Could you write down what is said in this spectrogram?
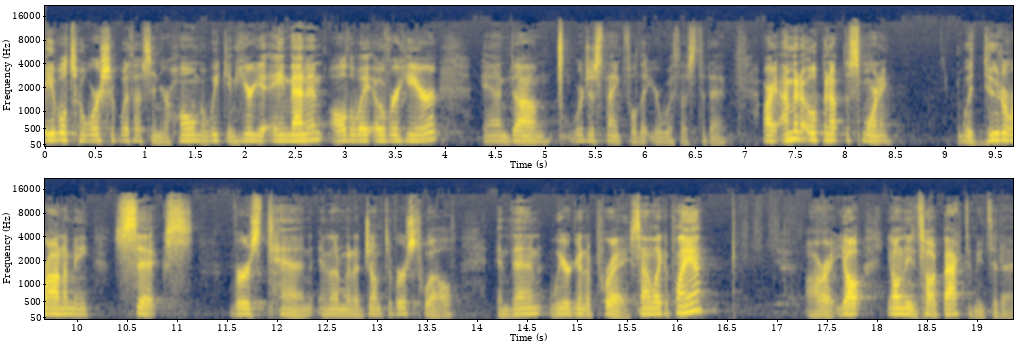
able to worship with us in your home and we can hear you amening all the way over here. And um, we're just thankful that you're with us today. All right, I'm going to open up this morning with Deuteronomy 6, verse 10, and then I'm going to jump to verse 12, and then we're going to pray. Sound like a plan? All right, y'all, y'all need to talk back to me today.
